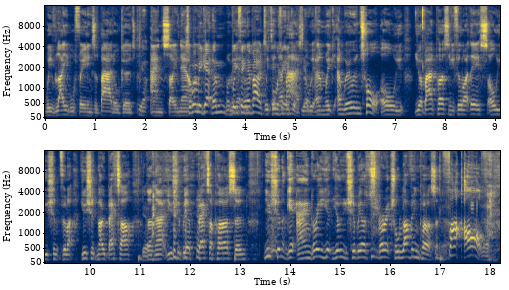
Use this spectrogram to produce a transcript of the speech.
We've labelled feelings as bad or good, Yeah. and so now. So when we get them, we get think they're bad, We think we they're think they're bad, good, yeah. And we- and we we're even taught. Oh, you, you're a bad person. You feel like this. Oh, you shouldn't feel like. You should know better Yeah. than that. You should be a better person. You shouldn't get angry. You, you should be a spiritual, loving person. Fuck off.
